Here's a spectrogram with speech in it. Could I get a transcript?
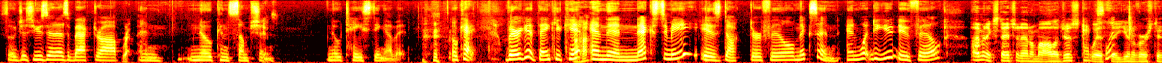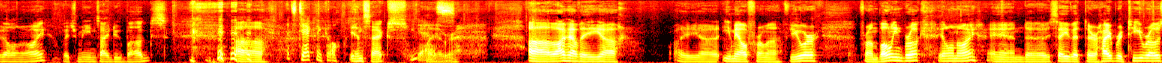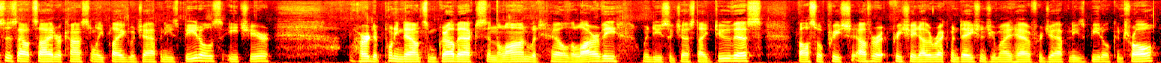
So just use it as a backdrop right. and no consumption, yes. no tasting of it. okay, very good. Thank you, Kent. Uh -huh. And then next to me is Dr. Phil Nixon. And what do you do, Phil? I'm an extension entomologist Excellent. with the University of Illinois, which means I do bugs. uh, That's technical. Insects, yes. whatever. Uh, I have a, uh, a uh, email from a viewer from Bolingbrook, Illinois, and uh, say that their hybrid tea roses outside are constantly plagued with Japanese beetles each year. Heard that putting down some GrubEx in the lawn would kill the larvae. When do you suggest I do this? Also appreciate other, appreciate other recommendations you might have for Japanese beetle control.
